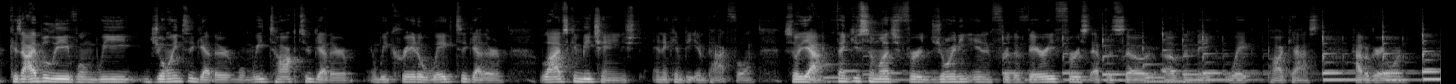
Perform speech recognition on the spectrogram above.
Because I believe when we join together, when we talk together, and we create a wake together, lives can be changed and it can be impactful. So, yeah, thank you so much for joining in for the very first episode of the Make Wake podcast. Have a great one.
